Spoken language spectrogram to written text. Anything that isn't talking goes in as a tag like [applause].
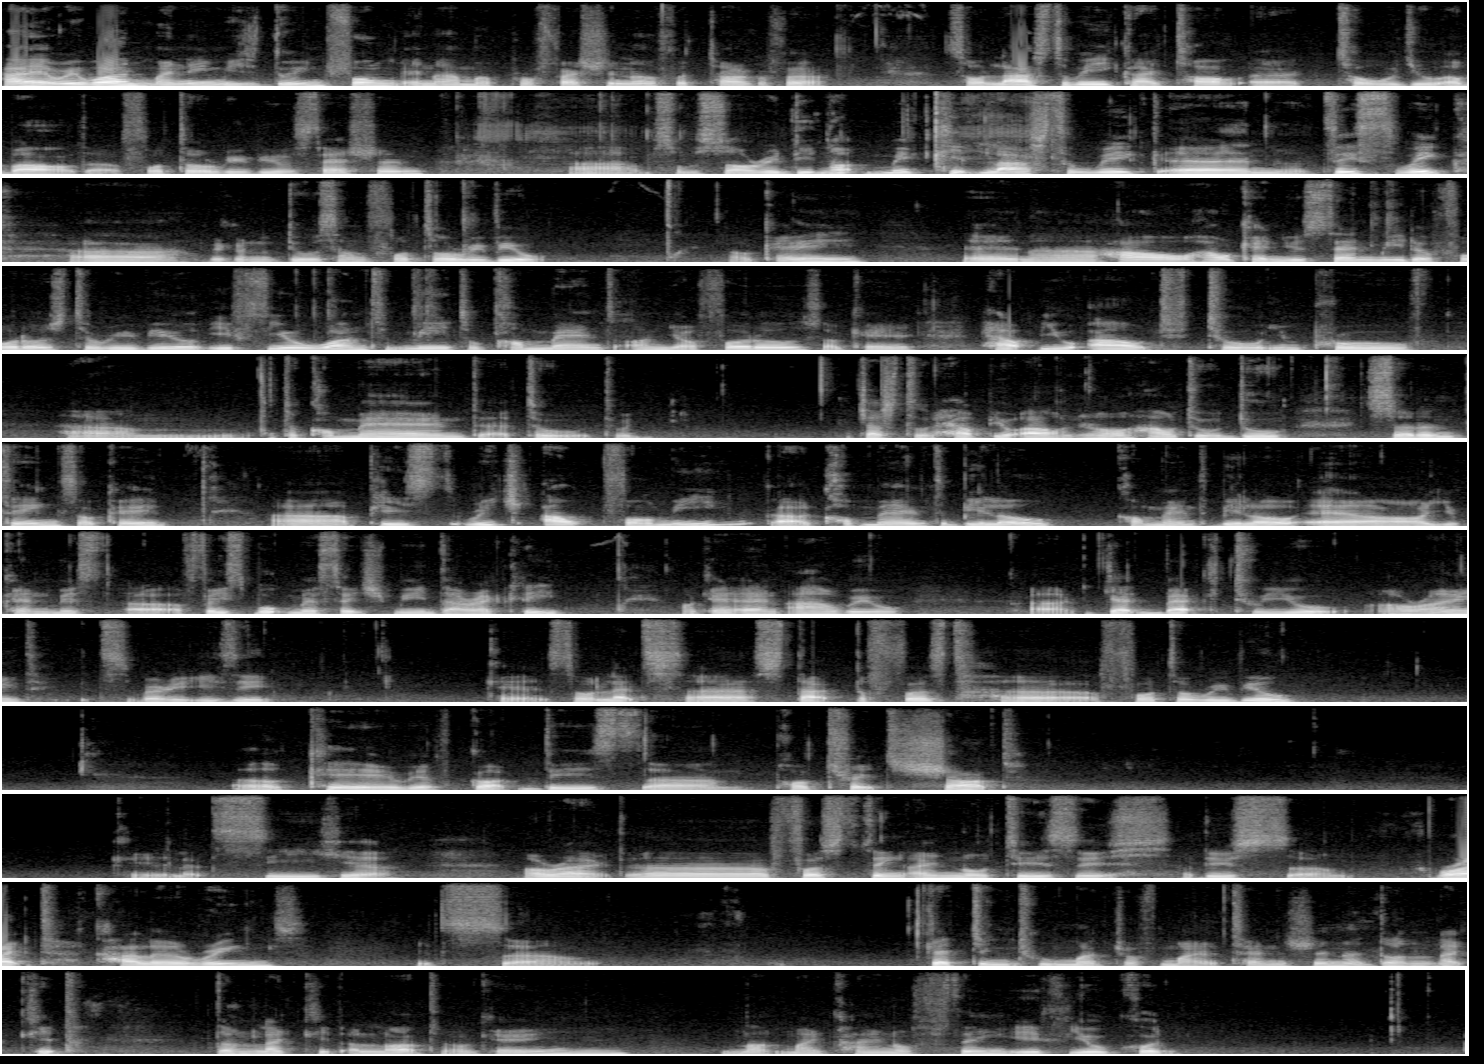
Hi everyone, my name is Dwayne Fong and I'm a professional photographer. So last week I talk, uh, told you about the photo review session. Uh, so sorry did not make it last week and this week uh, we're gonna do some photo review. Okay, and uh, how, how can you send me the photos to review? If you want me to comment on your photos, okay, help you out to improve um, to comment uh, to to just to help you out you know how to do certain things okay? Uh, please reach out for me uh, comment below comment below or you can miss uh, Facebook message me directly okay? And I will uh, get back to you alright? It's very easy. Okay so let's uh, start the first photo review Okay, we've got this um, portrait shot. Okay, let's see here. Alright, uh, first thing I notice is this um, bright color rings. It's um, getting too much of my attention. I don't like it. Don't like it a lot. Okay, not my kind of thing. If you could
